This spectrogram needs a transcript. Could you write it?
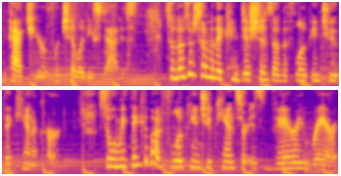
impact your fertility status. So those are some of the conditions of the fallopian tube that can occur. So when we think about fallopian tube cancer, it's very rare.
